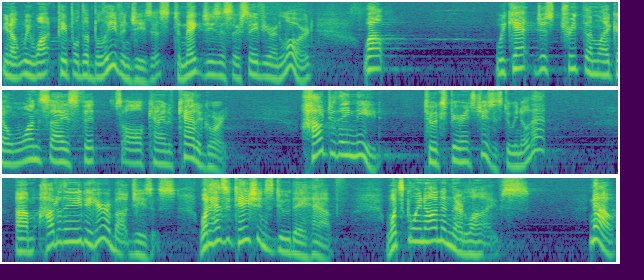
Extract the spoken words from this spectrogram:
you know, we want people to believe in Jesus, to make Jesus their Savior and Lord. Well, we can't just treat them like a one size fits all kind of category. How do they need to experience Jesus? Do we know that? Um, how do they need to hear about Jesus? What hesitations do they have? What's going on in their lives? Now,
